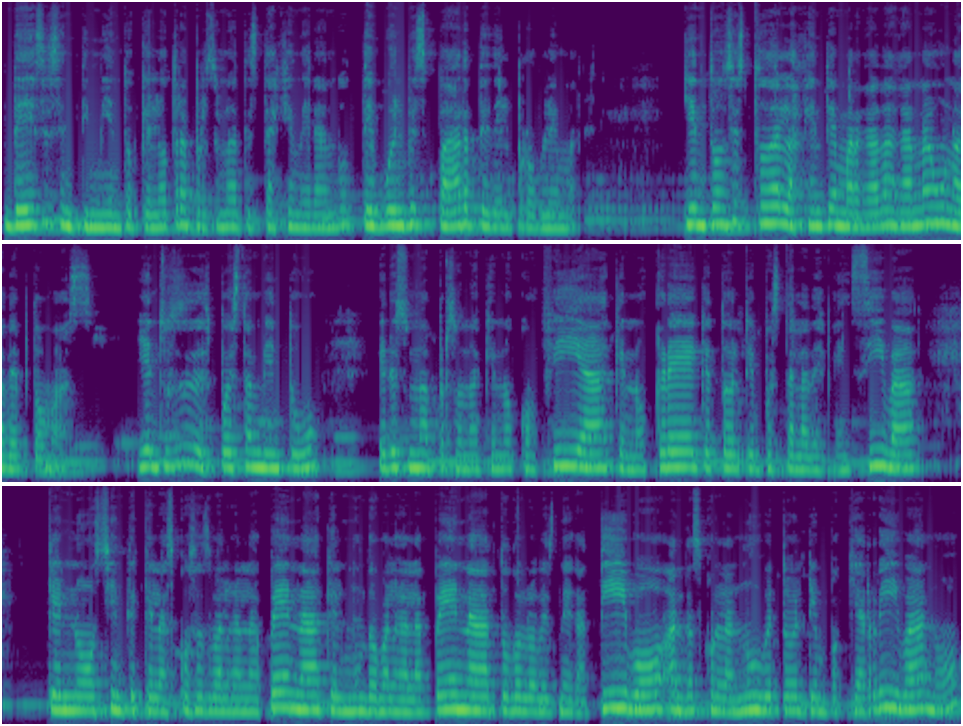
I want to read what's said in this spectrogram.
de ese sentimiento que la otra persona te está generando, te vuelves parte del problema. Y entonces toda la gente amargada gana un adepto más. Y entonces después también tú eres una persona que no confía, que no cree, que todo el tiempo está a la defensiva, que no siente que las cosas valgan la pena, que el mundo valga la pena, todo lo ves negativo, andas con la nube todo el tiempo aquí arriba, ¿no?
